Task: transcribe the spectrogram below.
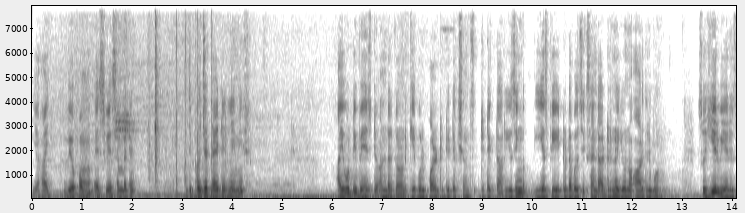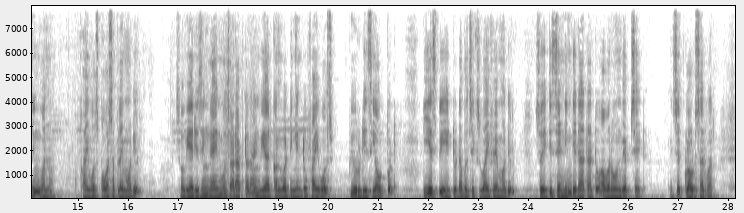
Yeah, hi. We are from SVS Embedded. The project title name is IoT based underground cable fault detection detector using ESP8266 and Arduino Uno R3 board. So here we are using one uh, 5 volts power supply module. So we are using 9 volts adapter and we are converting into 5 volts pure DC output ESP8266 Wi-Fi module. So it is sending the data to our own website. It's a cloud server.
